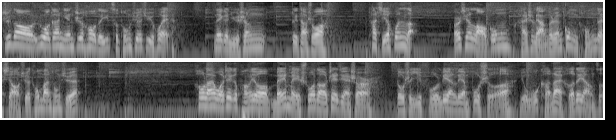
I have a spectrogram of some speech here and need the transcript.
直到若干年之后的一次同学聚会，那个女生对他说，她结婚了，而且老公还是两个人共同的小学同班同学。后来我这个朋友每每说到这件事儿，都是一副恋恋不舍又无可奈何的样子。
